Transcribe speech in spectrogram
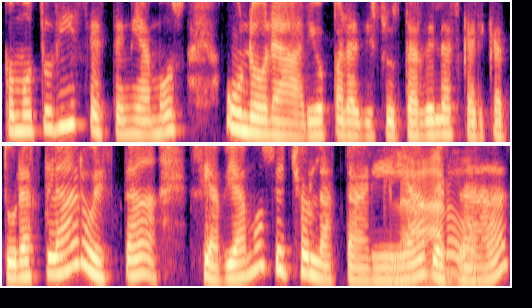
como tú dices, teníamos un horario para disfrutar de las caricaturas. Claro está, si habíamos hecho la tarea, claro. ¿verdad?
